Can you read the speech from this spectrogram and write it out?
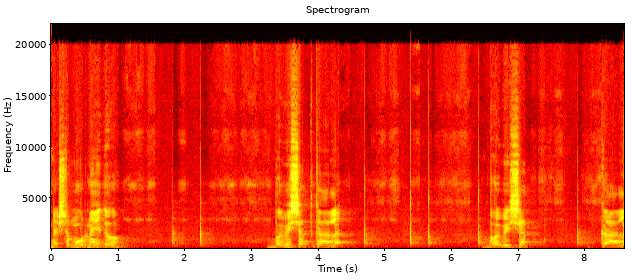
ನೆಕ್ಸ್ಟ್ ಮೂರನೇದು ಭವಿಷ್ಯತ್ ಕಾಲ. ಭವಿಷ್ಯತ್ ಕಾಲ.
